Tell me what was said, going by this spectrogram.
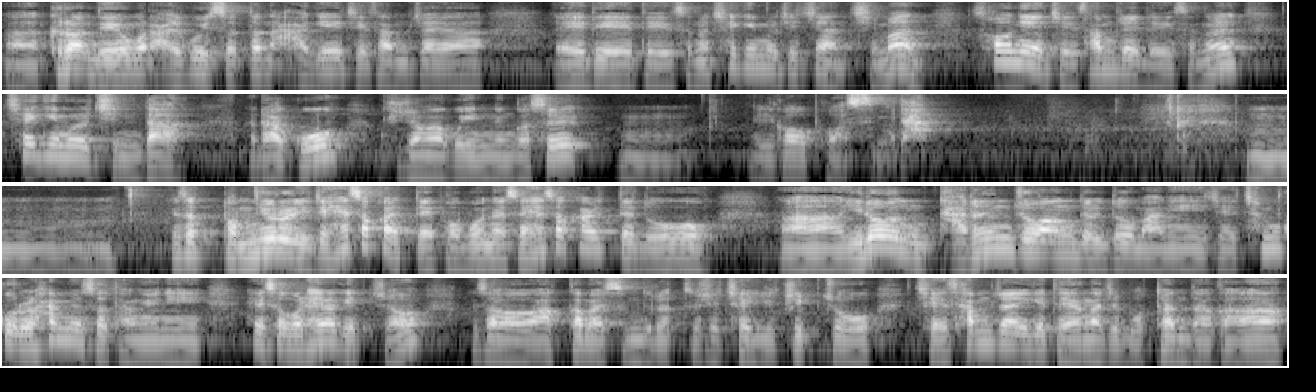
어, 그런 내용을 알고 있었던 악의 제3자에 대해서는 책임을 지지 않지만 선의의 제3자에 대해서는 책임을 진다라고 규정하고 있는 것을 음, 읽어보았습니다. 음, 그래서 법률을 이제 해석할 때 법원에서 해석할 때도 아, 이런 다른 조항들도 많이 이제 참고를 하면서 당연히 해석을 해야겠죠. 그래서 아까 말씀드렸듯이 제 60조 제 3자에게 대항하지 못한다가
